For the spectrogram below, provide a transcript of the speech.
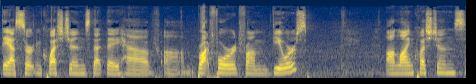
they ask certain questions that they have um, brought forward from viewers, online questions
